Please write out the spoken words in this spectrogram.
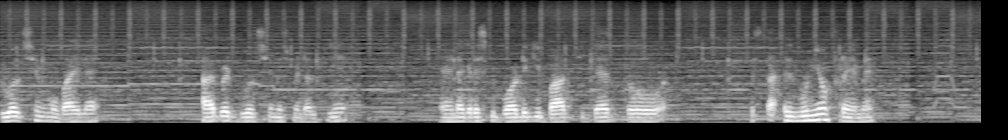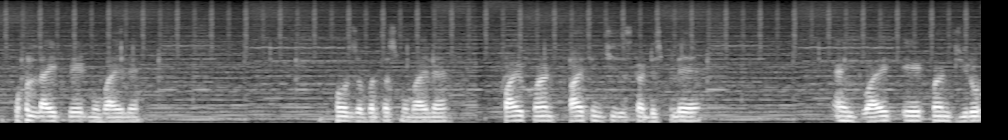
डुअल सिम मोबाइल है। हाइब्रिड डुअल सिम इसमें डलती है। एंड अगर इसकी बॉडी की बात की जाए तो इसका एलमिनियम फ्रेम है। बहुत लाइट वेट मोबाइल है। बहुत ज़बरदस्त मोबाइल है। 5.5 इंच इसका डिस्प्ले है। एंड्रॉइड 8.0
